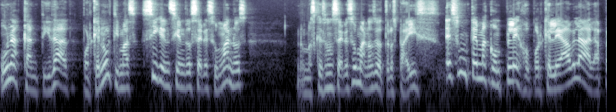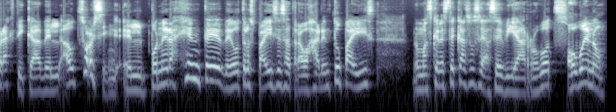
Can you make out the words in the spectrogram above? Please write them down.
Una cantidad, porque en últimas siguen siendo seres humanos no más que son seres humanos de otros países. Es un tema complejo porque le habla a la práctica del outsourcing, el poner a gente de otros países a trabajar en tu país, no más que en este caso se hace vía robots o bueno,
